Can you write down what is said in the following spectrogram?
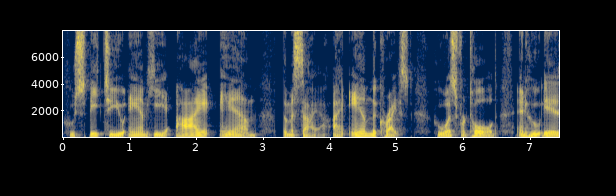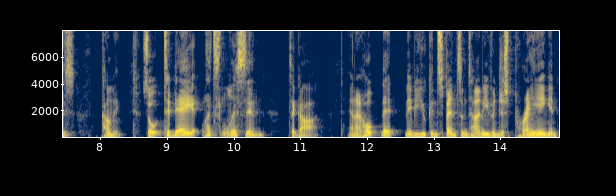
who speak to you am he. I am the Messiah. I am the Christ who was foretold and who is coming. So today, let's listen to God. And I hope that maybe you can spend some time even just praying and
